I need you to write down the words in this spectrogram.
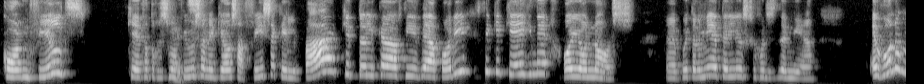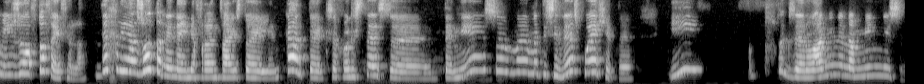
cornfields και θα το χρησιμοποιούσαν Έτσι. και ως αφίσα και λοιπά και τελικά αυτή η ιδέα απορρίφθηκε και έγινε ο Ιωνός, ε, που ήταν μια τελείως ξεχωριστή ταινία. Εγώ νομίζω αυτό θα ήθελα. Δεν χρειαζόταν να είναι franchise το Alien. Κάντε ξεχωριστές ε, ταινίες με, με τις ιδέες που έχετε. Ή δεν ξέρω, αν είναι να μείνεις.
